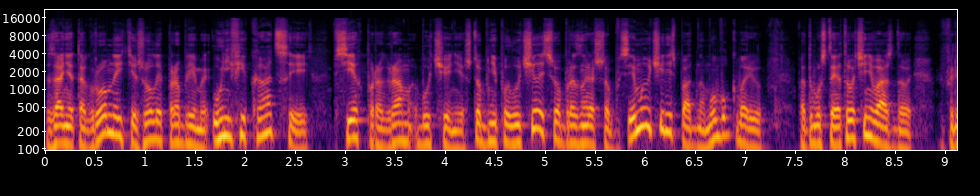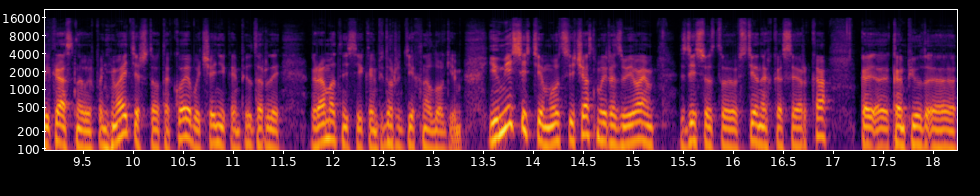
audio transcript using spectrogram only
занят огромной тяжелой проблемой унификации всех программ обучения, чтобы не получилось, образно говоря, чтобы все мы учились по одному букварю, потому что это очень важно. Прекрасно вы понимаете, что такое обучение компьютерной грамотности и компьютерным технологиям. И вместе с тем, вот сейчас мы развиваем здесь вот в стенах КСРК э, компьютер, э,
